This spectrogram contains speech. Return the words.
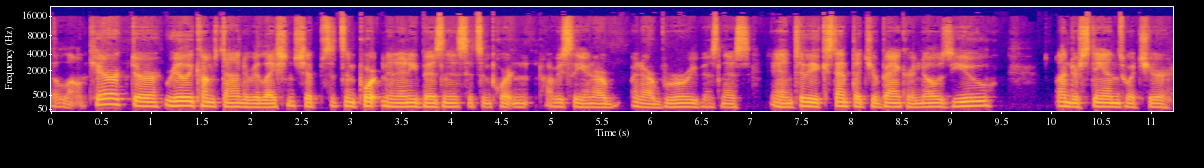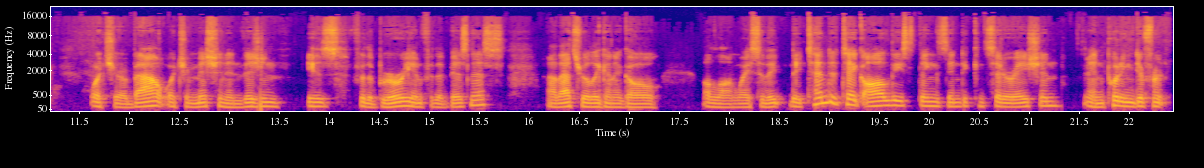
the loan. Character really comes down to relationships. It's important in any business. It's important obviously in our in our brewery business. And to the extent that your banker knows you, understands what you're what you're about, what your mission and vision is for the brewery and for the business, uh, that's really going to go a long way. So they, they tend to take all these things into consideration and putting different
